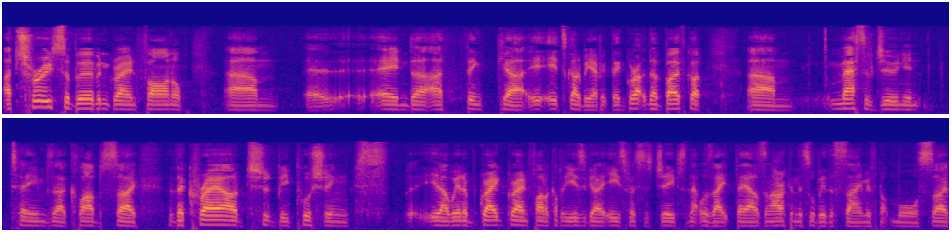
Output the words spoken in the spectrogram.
a true suburban grand final. Um, uh, and uh, I think uh, it, has got to be epic. They're gr- they've both got um, massive junior teams, uh, clubs, so the crowd should be pushing. You know, we had a great grand final a couple of years ago, East versus GPS, and that was 8,000. I reckon this will be the same, if not more. So, uh,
